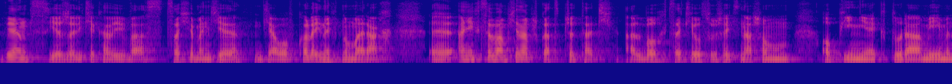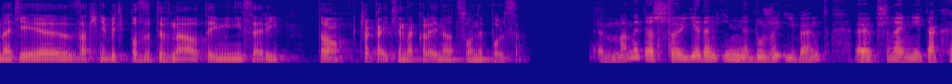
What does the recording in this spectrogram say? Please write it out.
więc jeżeli ciekawi Was, co się będzie działo w kolejnych numerach, e, a nie chce Wam się na przykład czytać, albo chcecie usłyszeć naszą opinię, która miejmy nadzieję zacznie być pozytywna o tej miniserii, to czekajcie na kolejne odsłony Pulsa. Mamy też jeden inny duży event, e, przynajmniej tak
